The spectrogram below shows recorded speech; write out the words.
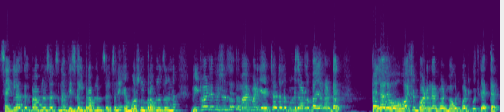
సైకలాజికల్ ప్రాబ్లమ్స్ వచ్చినా ఫిజికల్ ప్రాబ్లమ్స్ వచ్చినా ఎమోషనల్ ప్రాబ్లమ్స్ ఉన్నా వీటి డెఫిషియన్స్ వస్తే మాటి మాటికి ఏడ్ గుండె చాటలు భయాలు అంటారు. పిల్లలు వాషింగ్ పౌడర్ నరమండి మగుడు పట్టు గుతికెత్తారు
